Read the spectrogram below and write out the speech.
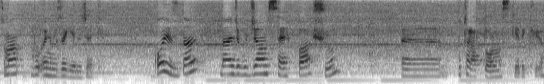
O zaman bu önümüze gelecek. O yüzden bence bu cam sehpa şu eee, bu tarafta olması gerekiyor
